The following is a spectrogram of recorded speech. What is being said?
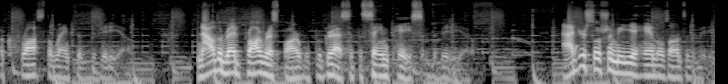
across the length of the video. Now the red progress bar will progress at the same pace of the video. Add your social media handles onto the video.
